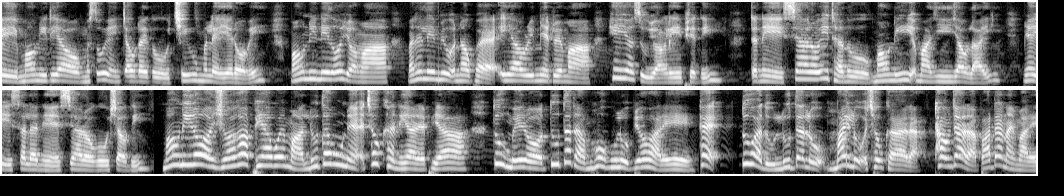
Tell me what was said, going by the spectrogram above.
၍မောင်နီတယောက်မစိုးရင်ကြောက်တိုက်သူခြေဦးမလဲရဲတော့ပဲမောင်နီနေသောရွာမှာမန္တလေးမြို့အနောက်ဘက်အေယာဝရီမြစ်တွင်းမှာဟင်းရွက်စုရွာကလေးဖြစ်သည် တနေ့ဆရာတော်ဤထံသို့မောင်နီအမကြီးရောက်လာ၏မျက်ရည်ဆက်လက်နှင့်ဆရာတော်ကိုလျှောက်သည်မောင်နီတော့ရွာကဖျားပွဲမှာလူသက်မှုနဲ့အချုပ်ခံနေရတယ်ဖျားသူ့မေးတော့သူတက်တာမဟုတ်ဘူးလို့ပြောပါတယ်ဟဲ့သူ့ဟာသူလူတက်လို့မိုက်လို့အချုပ်ခံရတာထောင်ကြတာဘာတက်နိုင်ပါလဲ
